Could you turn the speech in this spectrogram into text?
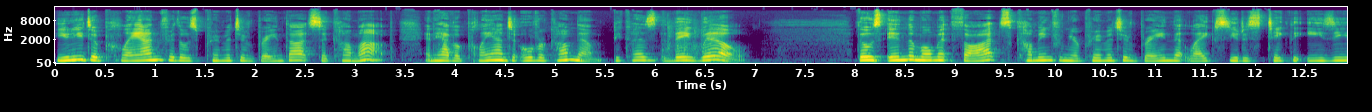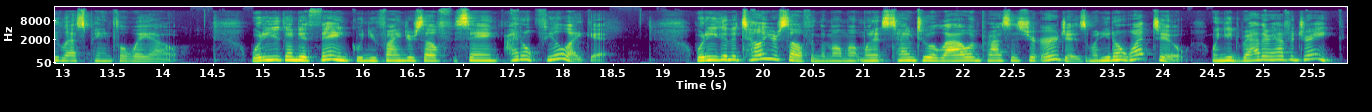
You need to plan for those primitive brain thoughts to come up and have a plan to overcome them because they will. Those in the moment thoughts coming from your primitive brain that likes you to take the easy, less painful way out. What are you going to think when you find yourself saying, I don't feel like it? What are you going to tell yourself in the moment when it's time to allow and process your urges when you don't want to, when you'd rather have a drink?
